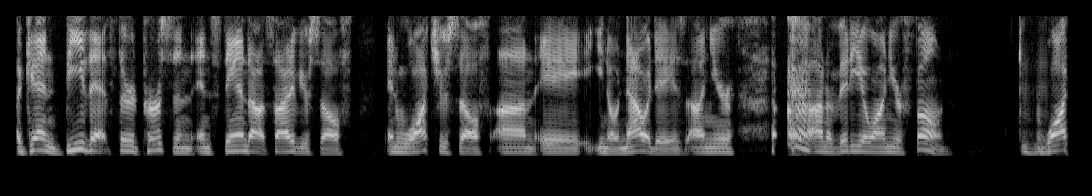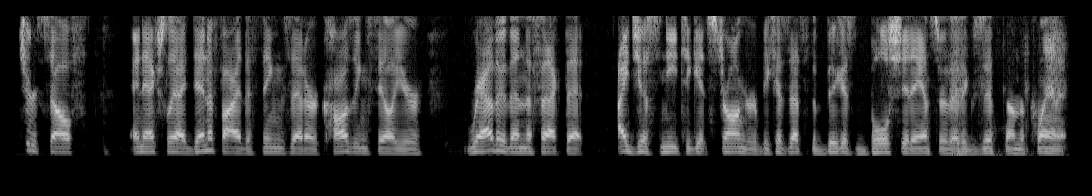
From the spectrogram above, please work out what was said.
again, be that third person and stand outside of yourself and watch yourself on a, you know, nowadays on your, on a video on your phone. Mm-hmm. Watch yourself and actually identify the things that are causing failure rather than the fact that I just need to get stronger because that's the biggest bullshit answer that exists on the planet.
